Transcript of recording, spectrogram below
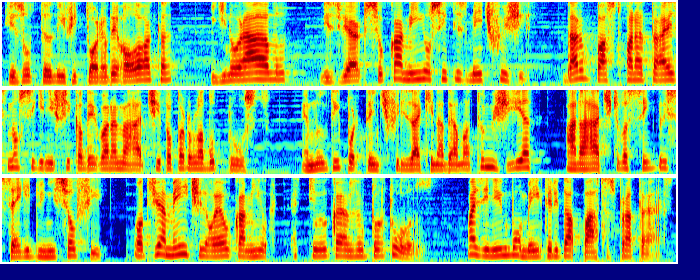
resultando em vitória ou derrota, ignorá-lo, desviar do seu caminho ou simplesmente fugir. Dar um passo para trás não significa levar a narrativa para o lado oposto. É muito importante frisar que na dramaturgia, a narrativa sempre segue do início ao fim. Obviamente, não é o caminho é o caminho tortuoso, mas em nenhum momento ele dá passos para trás.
